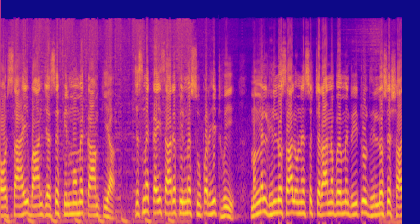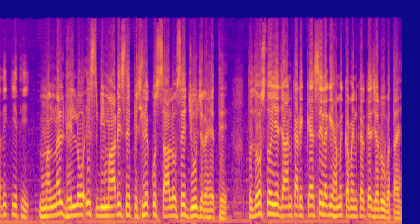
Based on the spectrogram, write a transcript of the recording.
और शाही जैसे फ़िल्मों में काम किया, जिसमें कई सारे फ़िल्में सुपरहिट हुई। मंगल ढिल्लो साल उन्नीस सौ चौरानबे में रीटू ढिल्लो से शादी की थी। मंगल ढिल्लो इस बीमारी से पिछले कुछ सालों से जूझ रहे थे। तो दोस्तों, ये जानकारी कैसे लगी हमें कमेंट करके ज़रूर बताएँ।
